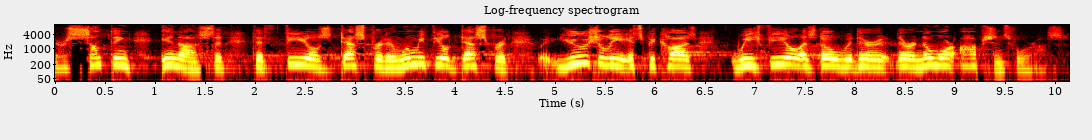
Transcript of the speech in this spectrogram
There is something in us that, that feels desperate. And when we feel desperate, usually it's because we feel as though there, there are no more options for us.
